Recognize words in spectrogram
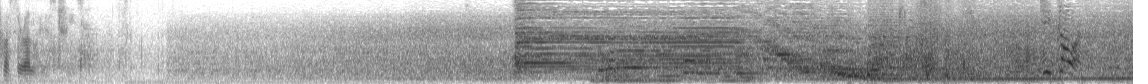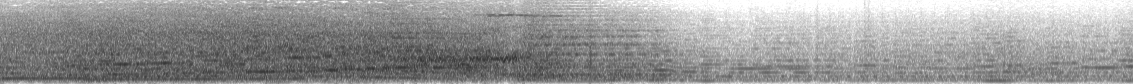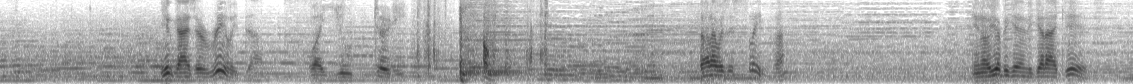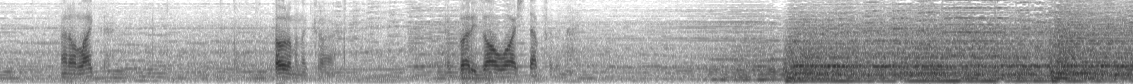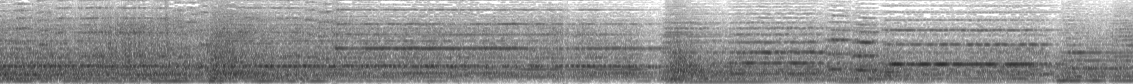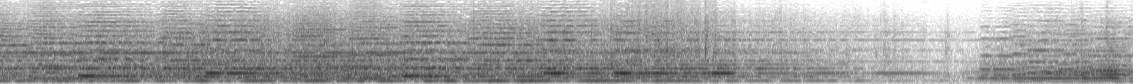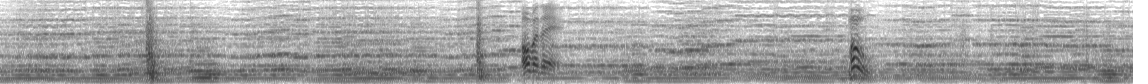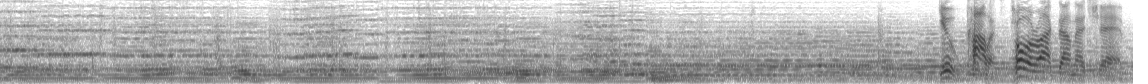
Across the runway, those trees. Guys are really dumb. Why, you dirty. Oh! Thought I was asleep, huh? You know, you're beginning to get ideas. I don't like that. Hold him in the car. Your buddy's all washed up for the Collins, throw a rock down that shaft.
